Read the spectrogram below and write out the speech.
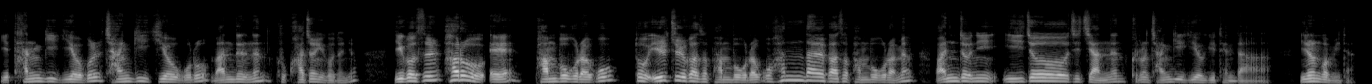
이 단기 기억을 장기 기억으로 만드는 그 과정이거든요. 이것을 하루에 반복을 하고 또 일주일 가서 반복을 하고 한 달 가서 반복을 하면 완전히 잊어지지 않는 그런 장기 기억이 된다. 이런 겁니다.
